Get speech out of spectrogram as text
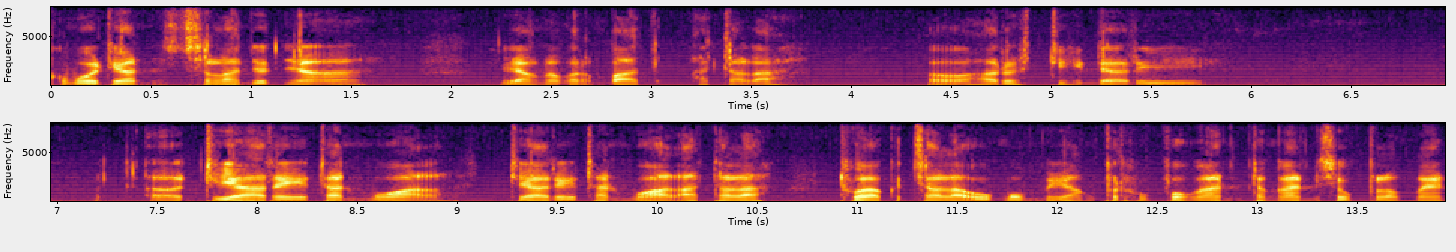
kemudian selanjutnya yang nomor 4 adalah uh, harus dihindari uh, diare dan mual. Diare dan mual adalah dua gejala umum yang berhubungan dengan suplemen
